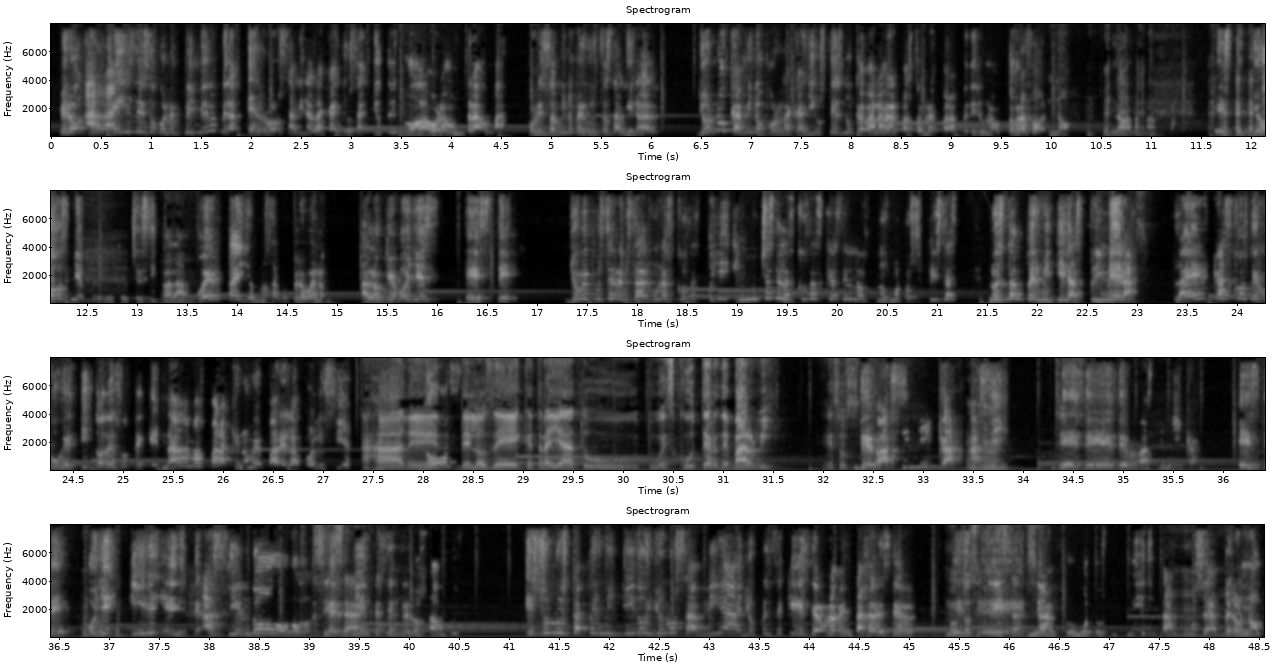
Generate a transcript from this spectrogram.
Pero a raíz de eso, bueno, primero me da terror salir a la calle, o sea, yo tengo ahora un trauma, por eso a mí no me gusta salir al... Yo no camino por la calle, ustedes nunca van a ver al Pastor Noé para pedir un autógrafo, no, no, no, no. Este, yo siempre mi cochecito a la puerta y yo no salgo. Pero bueno, a lo que voy es, este, yo me puse a revisar algunas cosas. Oye, y muchas de las cosas que hacen los, los motociclistas no están permitidas. Primera, traer cascos de juguetito de esos de que nada más para que no me pare la policía. Ajá, de, Dos. de los de que traía tu, tu scooter de Barbie. Esos. De basinica, así. Sí, de, sí, de, de basinica. Este, oye, ir este, haciendo serpientes entre los autos, eso no está permitido. Yo no sabía. Yo pensé que esa era una ventaja de ser Motociclista, este, sí. narcomotociclista, o sea, pero no.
